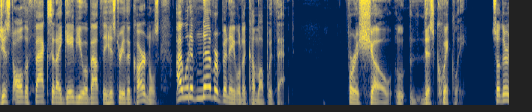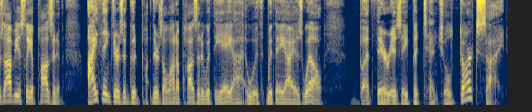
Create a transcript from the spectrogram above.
just all the facts that I gave you about the history of the Cardinals. I would have never been able to come up with that for a show this quickly. So there's obviously a positive. I think there's a good there's a lot of positive with the AI with with AI as well, but there is a potential dark side.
